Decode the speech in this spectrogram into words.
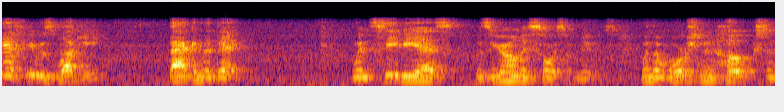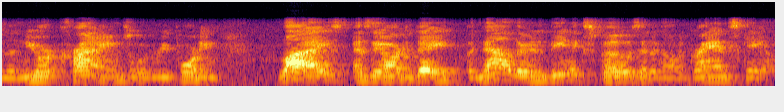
if you was lucky, back in the day, when CBS was your only source of news, when the Washington hoax and the New York crimes were reporting lies as they are today, but now they're being exposed at a, on a grand scale.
